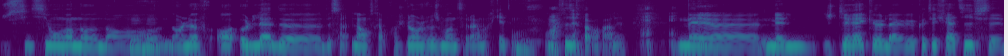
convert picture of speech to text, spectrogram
si, si, on rentre dans, dans, dans l'offre au-delà de, de, Là, on se rapproche dangereusement de Solar Market, on, on va finir par en parler. Mais, euh, mais je dirais que le côté créatif, c'est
